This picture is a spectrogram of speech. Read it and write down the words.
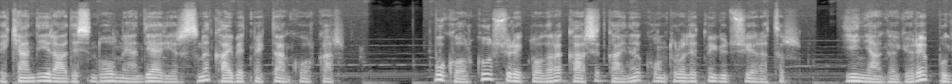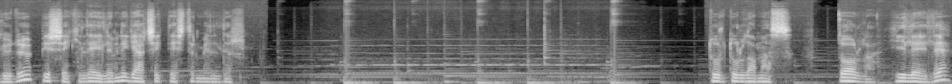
Ve kendi iradesinde olmayan diğer yarısını kaybetmekten korkar. Bu korku sürekli olarak karşıt kaynağı kontrol etme güdüsü yaratır. Yin Yang'a göre bu güdü bir şekilde eylemini gerçekleştirmelidir. Durdurulamaz. Zorla, hileyle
